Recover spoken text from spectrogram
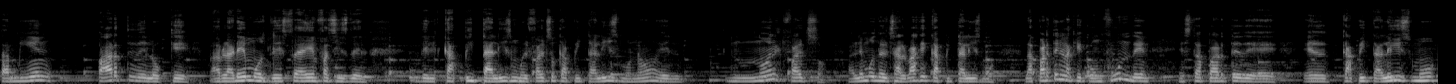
También parte de lo que hablaremos de esta énfasis del, del capitalismo, el falso capitalismo, ¿no? El no el falso, hablemos del salvaje capitalismo, la parte en la que confunden esta parte de capitalismo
